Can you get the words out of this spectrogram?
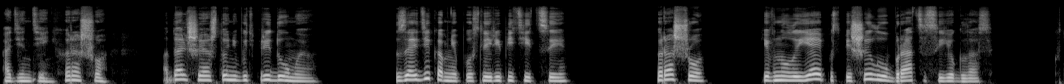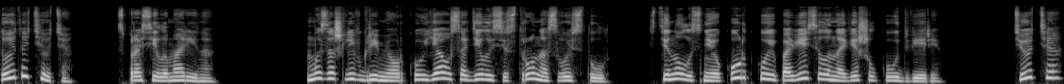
«Один день, хорошо. А дальше я что-нибудь придумаю. Зайди ко мне после репетиции». «Хорошо», — кивнула я и поспешила убраться с ее глаз. «Кто эта тетя?» — спросила Марина. Мы зашли в гримерку, я усадила сестру на свой стул, стянула с нее куртку и повесила на вешалку у двери. Тетя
